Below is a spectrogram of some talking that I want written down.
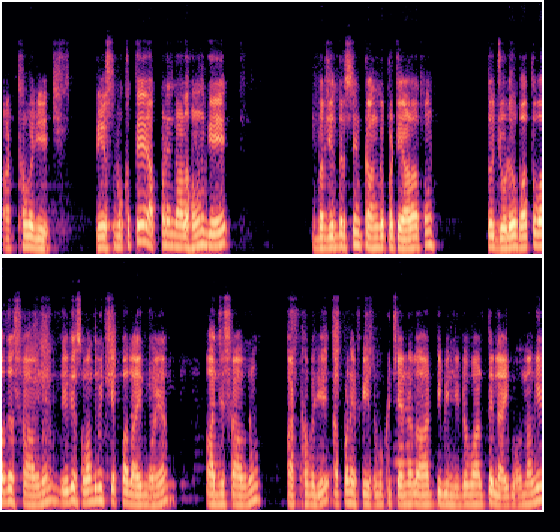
8 ਵਜੇ। ਫੇਸਬੁੱਕ ਤੇ ਆਪਣੇ ਨਾਲ ਹੋਣਗੇ ਬਰਜਿੰਦਰ ਸਿੰਘ ਕੰਗ ਪਟਿਆਲਾ ਤੋਂ। ਤੋਂ ਜੁੜਿਓ ਵੱਧ ਤੋਂ ਵੱਧ ਸ਼ਾਮ ਨੂੰ। ਇਹਦੇ ਸੰਬੰਧ ਵਿੱਚ ਆਪਾਂ ਲਾਈਵ ਹੋਏ ਆ, ਅੱਜ ਸ਼ਾਮ ਨੂੰ। 8 ਵਜੇ ਆਪਣੇ ਫੇਸਬੁੱਕ ਚੈਨਲ ਆਰਟੀਵੀ ਨੀਲੋਵਾਲ ਤੇ ਲਾਈਵ ਹੋਵਾਂਗੇ।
